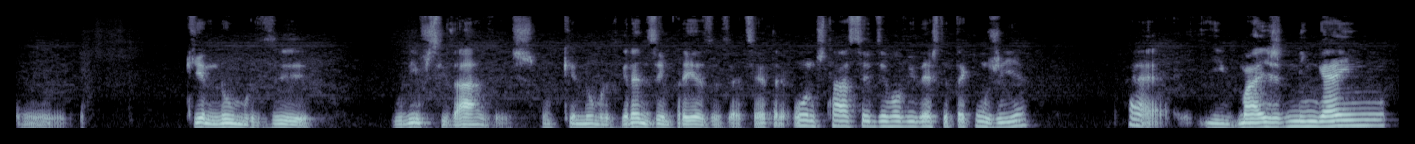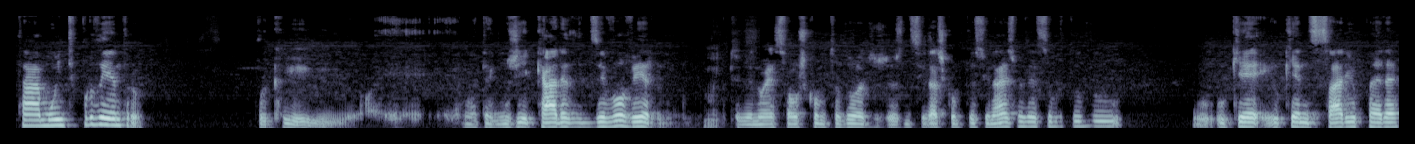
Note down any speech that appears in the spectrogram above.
um pequeno número de universidades, um pequeno número de grandes empresas, etc., onde está a ser desenvolvida esta tecnologia é, e mais ninguém está muito por dentro, porque é uma tecnologia cara de desenvolver. Não é só os computadores, as necessidades computacionais, mas é sobretudo o, o, que, é, o que é necessário para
